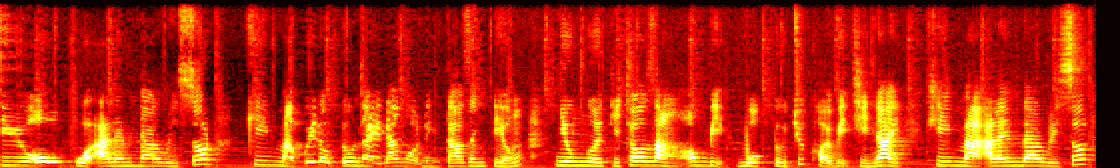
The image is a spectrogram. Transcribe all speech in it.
CEO của Alameda Research khi mà quỹ đầu tư này đang ở đỉnh cao danh tiếng. Nhiều người thì cho rằng ông bị buộc từ chức khỏi vị trí này khi mà Alameda Research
